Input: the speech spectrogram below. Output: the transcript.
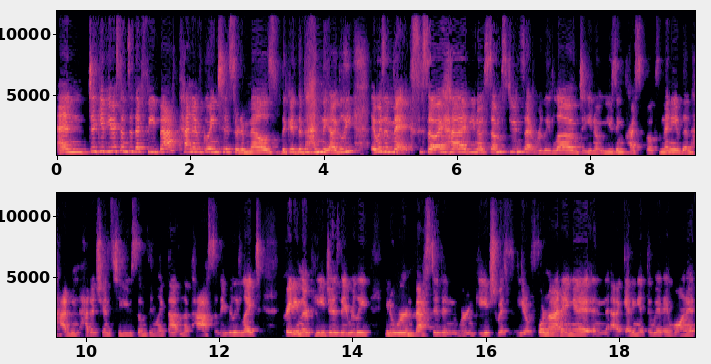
And to give you a sense of the feedback, kind of going to sort of Mel's the good, the bad, and the ugly, it was a mix. So I had, you know, some students that really loved, you know, using Pressbooks. Many of them hadn't had a chance to use something like that in the past. So they really liked creating their pages. They really, you know, were invested and were engaged with, you know, formatting it and uh, getting it the way they wanted.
